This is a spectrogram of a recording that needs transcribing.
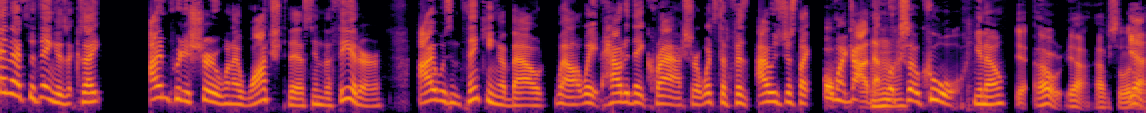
And that's the thing is because I, I'm pretty sure when I watched this in the theater, I wasn't thinking about, well, wait, how did they crash or what's the phys-? I was just like, oh my God, that Mhm. looks so cool, you know? yeah oh yeah absolutely yeah,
